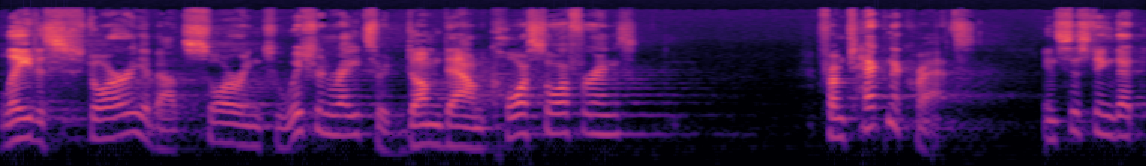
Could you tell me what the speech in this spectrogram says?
latest story about soaring tuition rates or dumbed down course offerings, from technocrats insisting that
